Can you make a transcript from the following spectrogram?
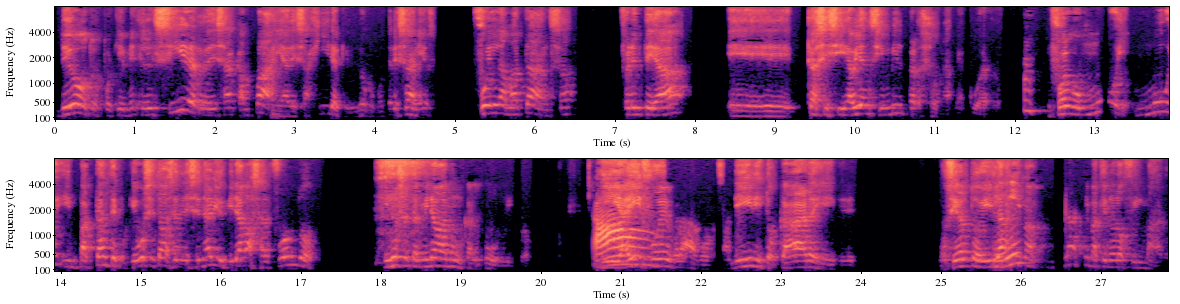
de otros, porque el cierre de esa campaña, de esa gira que duró como tres años, fue en La Matanza, frente a eh, casi si habían 100.000 personas, me acuerdo. Ah. Y fue algo muy, muy impactante porque vos estabas en el escenario y mirabas al fondo y no se terminaba nunca el público. Y ah. ahí fue bravo, salir y tocar, y, ¿no es cierto? Y lástima, lástima que no lo filmaron.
